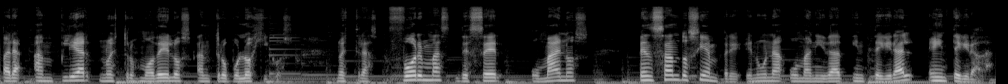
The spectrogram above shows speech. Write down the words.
para ampliar nuestros modelos antropológicos, nuestras formas de ser humanos, pensando siempre en una humanidad integral e integrada.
